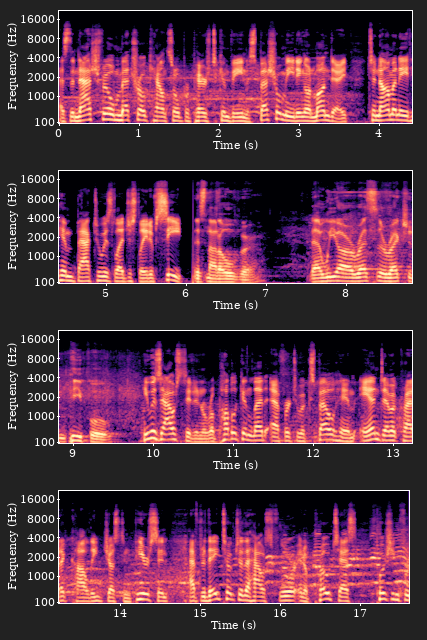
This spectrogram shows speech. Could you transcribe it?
as the Nashville Metro Council prepares to convene a special meeting on Monday to nominate him back to his legislative seat. It's not over. That we are a resurrection people. He was ousted in a Republican led effort to expel him and Democratic colleague Justin Pearson after they took to the House floor in a protest pushing for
